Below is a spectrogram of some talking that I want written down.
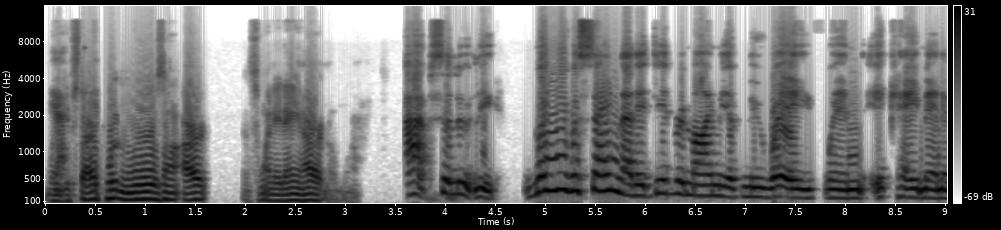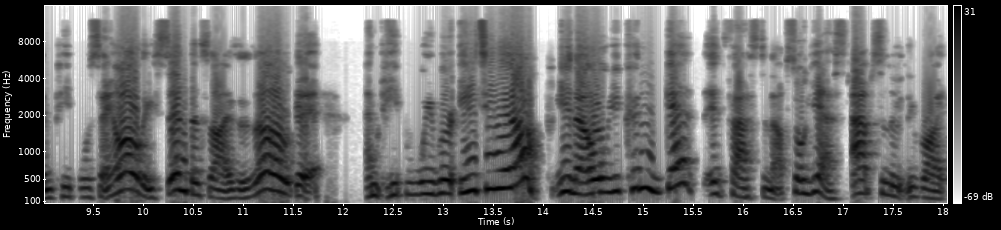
when Yeah. you start putting rules on art, that's when it ain't art no more. Absolutely. When you were saying that, it did remind me of New Wave when it came in and people were saying, oh, these synthesizers, oh, okay. And people, we were eating it up. You know, you couldn't get it fast enough. So, yes, absolutely right.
